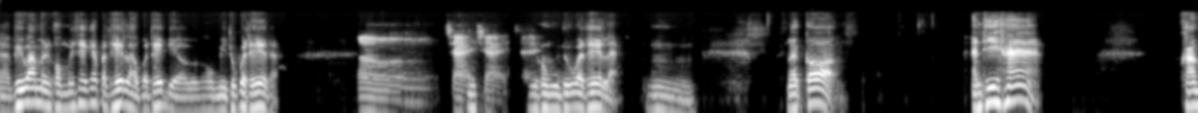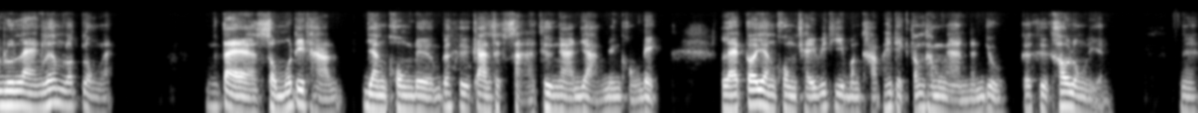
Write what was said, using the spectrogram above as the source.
นะพี่ว่ามันคงไม่ใช่แค่ประเทศเราประเทศเดียวมันคงมีทุกประเทศอะเออใช่ใช่ใช่มันคงมีทุกประเทศแหละ อืม แล้วก็ อันที่ห้าความรุนแรงเริ่มลดลงแล้วแต่สมมุติฐานยังคงเดิมก็คือการศึกษาคืองานอย่างหนึ่งของเด็ก และก็ยังคงใช้วิธีบังคับให้เด็กต้องทำงานนั้นอยู่ ก็คือเข้าโรงเรียนนะ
